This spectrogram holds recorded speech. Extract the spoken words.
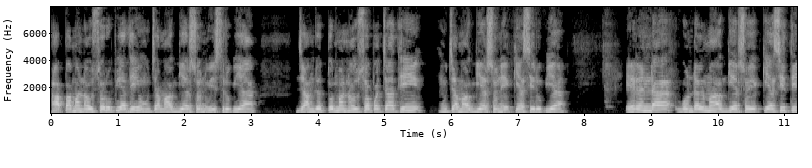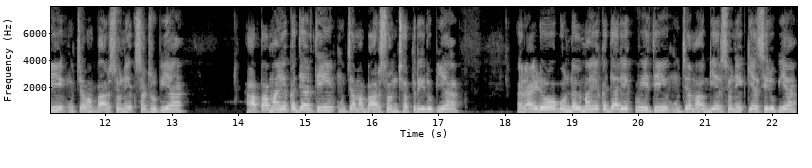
હાપામાં નવસો રૂપિયાથી ઊંચામાં અગિયારસો વીસ રૂપિયા. જામજોધપુરમાં નવસો પચાસથી ઊંચામાં અગિયારસો એક્યાસી રૂપિયા. એરંડા ગોંડલમાં અગિયારસો એક્યાસીથી ઊંચામાં બારસો એકસઠ રૂપિયા. હાપામાં એક હજારથી ઊંચામાં બારસો છત્રીસ રૂપિયા. રાયડો ગોંડલમાં એક હજાર એકવીસથી ઊંચામાં અગિયારસો એક્યાસી રૂપિયા.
